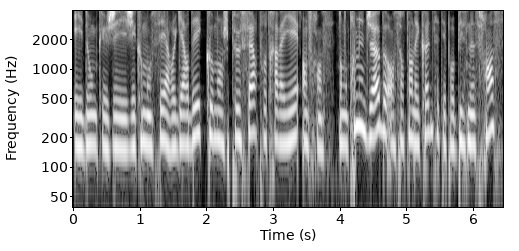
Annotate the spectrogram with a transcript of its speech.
Et donc, j'ai commencé à regarder comment je peux faire pour travailler en France. Donc, mon premier job en sortant d'école, c'était pour Business France.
